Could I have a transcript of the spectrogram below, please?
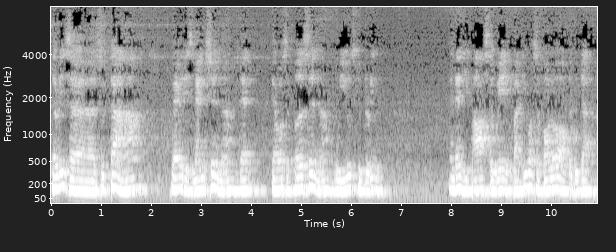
There is a sutta where it is mentioned uh, that there was a person uh, who used to drink and then he passed away, but he was a follower of the Buddha.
